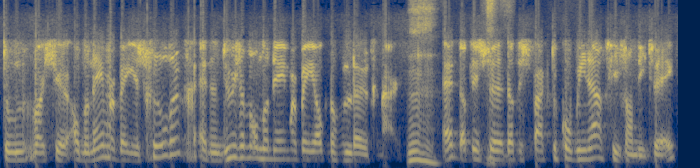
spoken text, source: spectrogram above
Toen was je ondernemer ben je schuldig. En een duurzaam ondernemer ben je ook nog een leugenaar. Mhm. Dat, is, uh, dat is vaak de combinatie van die twee.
